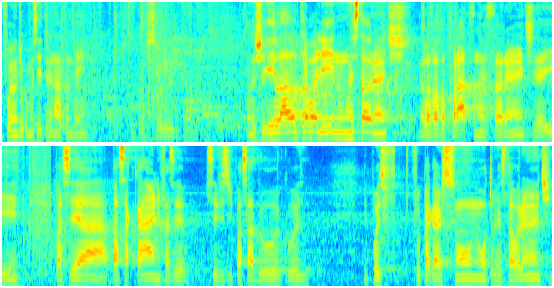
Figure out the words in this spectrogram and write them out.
foi onde eu comecei a treinar também com o professor Yuri. Quando eu cheguei lá, eu trabalhei num restaurante eu lavava prato no restaurante, aí passei a passar carne, fazer serviço de passador, coisa. Depois fui para garçom em outro restaurante.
